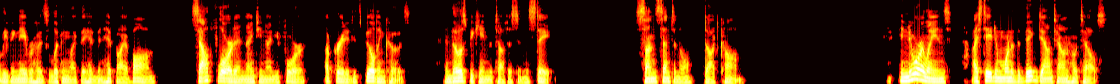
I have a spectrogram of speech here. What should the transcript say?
leaving neighborhoods looking like they had been hit by a bomb, South Florida in 1994 upgraded its building codes, and those became the toughest in the state. SunSentinel.com In New Orleans, I stayed in one of the big downtown hotels.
